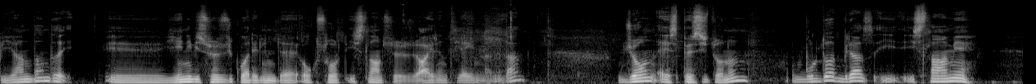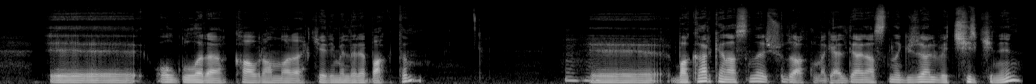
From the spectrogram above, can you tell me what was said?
bir yandan da e, yeni bir sözlük var elimde. Oxford İslam Sözlüğü ayrıntı yayınlarından. John Esposito'nun burada biraz İslami e, olgulara, kavramlara, kelimelere baktım. Hı hı. E, bakarken aslında şu da aklıma geldi. Yani aslında güzel ve çirkinin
